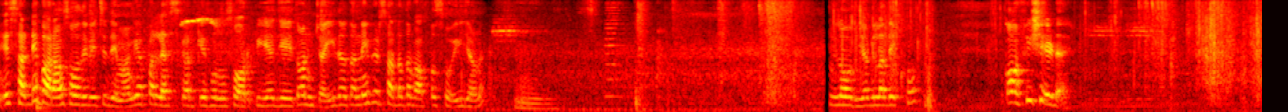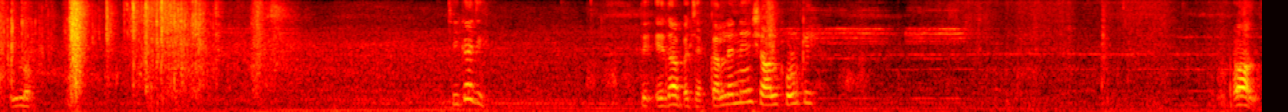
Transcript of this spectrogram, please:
ਇਹ 1250 ਦੇ ਵਿੱਚ ਦੇਵਾਂਗੇ। ਆਪਾਂ ਲੈਸ ਕਰਕੇ ਤੁਹਾਨੂੰ 100 ਰੁਪਏ ਜੇ ਤੁਹਾਨੂੰ ਚਾਹੀਦਾ ਤਾਂ ਨਹੀਂ ਫਿਰ ਸਾਡਾ ਤਾਂ ਵਾਪਸ ਹੋ ਹੀ ਜਾਣਾ। ਹੂੰ ਲਓ ਵੀ ਅਗਲਾ ਦੇਖੋ। ਕਾਫੀ ਸ਼ੇਡ ਹੈ। ਲਓ। ਠੀਕ ਹੈ ਜੀ? ਤੇ ਇਹਦਾ ਆਪਾਂ ਚੈੱਕ ਕਰ ਲੈਨੇ ਆ ਸ਼ਾਲ ਖੋਲ ਕੇ। ਆ ਲਓ।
